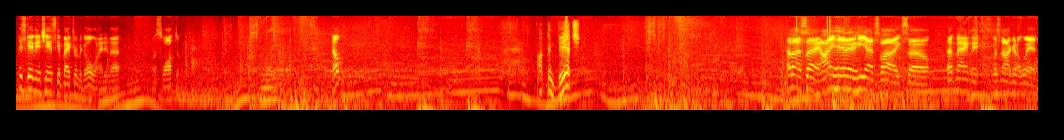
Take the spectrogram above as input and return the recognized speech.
At least gave me a chance to get back toward the goal when I did that. I swapped him. Nope. Fucking bitch. How about I say, I hit it, he had spikes, so that magnet was not gonna win.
